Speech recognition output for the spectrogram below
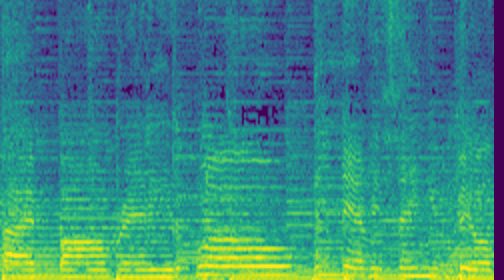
pipe bomb ready to blow. And everything you built,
